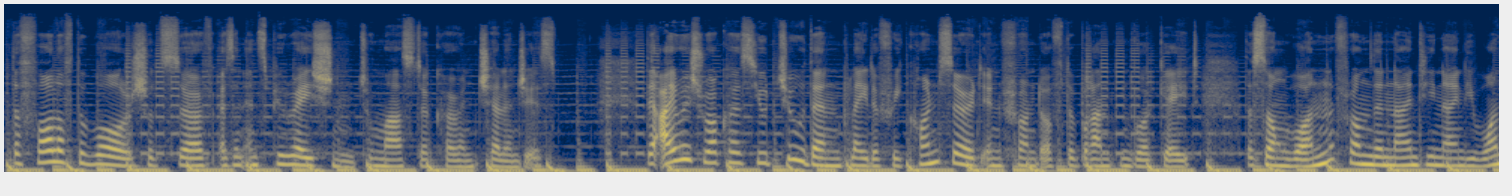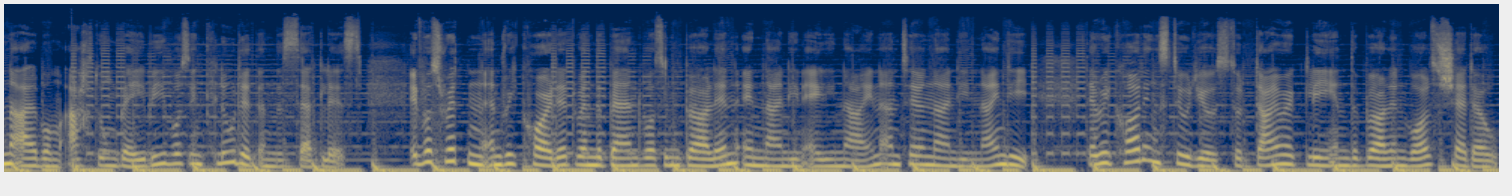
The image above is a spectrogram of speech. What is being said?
the fall of the wall should serve as an inspiration to master current challenges. The Irish rockers U2 then played a free concert in front of the Brandenburg Gate. The song One from the 1991 album Achtung Baby was included in the set list. It was written and recorded when the band was in Berlin in 1989 until 1990. The recording studio stood directly in the Berlin Wall's shadow.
